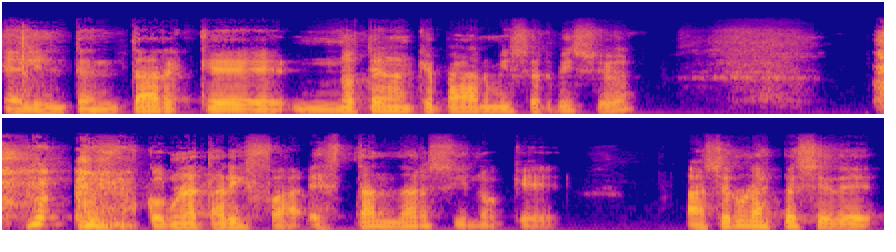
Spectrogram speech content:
el, intentar que no tengan que pagar mis servicios con una tarifa estándar, sino que hacer una especie de,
